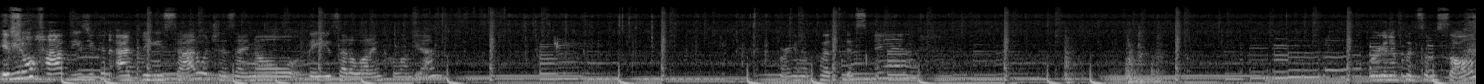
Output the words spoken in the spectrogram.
If you don't have these, you can add triguisar, which is, I know they use that a lot in Colombia. We're gonna put this in. We're gonna put some salt.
